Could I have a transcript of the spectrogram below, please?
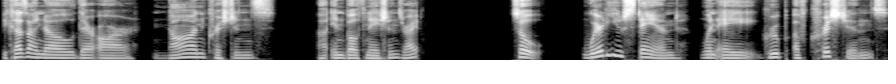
because I know there are non Christians uh, in both nations, right? So, where do you stand when a group of Christians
